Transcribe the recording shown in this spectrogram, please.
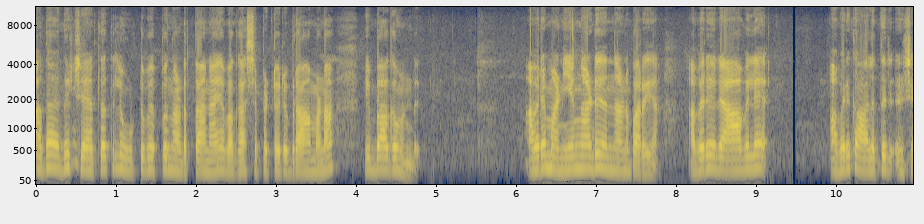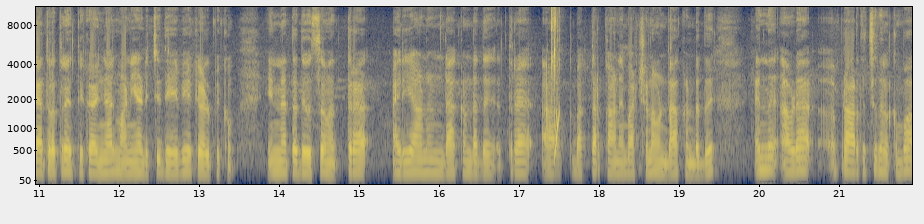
അതായത് ക്ഷേത്രത്തിൽ ഊട്ടുവെപ്പ് നടത്താനായി അവകാശപ്പെട്ട ഒരു ബ്രാഹ്മണ വിഭാഗമുണ്ട്. അവരെ മണിയങ്ങാട് എന്നാണ് പറയുക അവർ രാവിലെ അവർ കാലത്ത് ക്ഷേത്രത്തിൽ എത്തിക്കഴിഞ്ഞാൽ മണിയടിച്ച് ദേവിയെ കേൾപ്പിക്കും ഇന്നത്തെ ദിവസം എത്ര അരിയാണ് ഉണ്ടാക്കേണ്ടത് എത്ര ഭക്തർക്കാണ് ഭക്ഷണം ഉണ്ടാക്കേണ്ടത് എന്ന് അവിടെ പ്രാർത്ഥിച്ച് നിൽക്കുമ്പോൾ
